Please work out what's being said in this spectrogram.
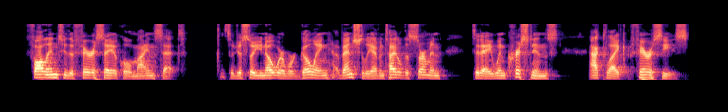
fall into the Pharisaical mindset. So just so you know where we're going eventually, I've entitled the sermon today, When Christians Act Like Pharisees.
